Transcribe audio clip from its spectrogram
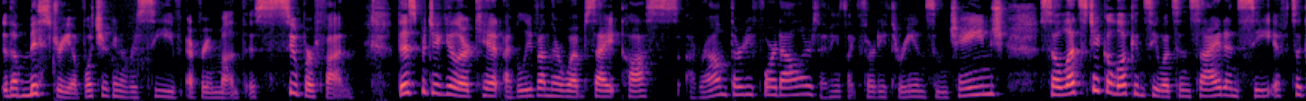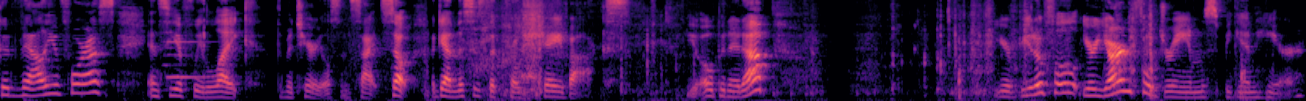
The mystery of what you're going to receive every month is super fun. This particular kit, I believe on their website, costs around $34. I think it's like 33 and some change. So let's take a look and see what's inside and see if it's a good value for us and see if we like the materials inside. So again, this is the crochet box. You open it up your beautiful, your yarnful dreams begin here.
